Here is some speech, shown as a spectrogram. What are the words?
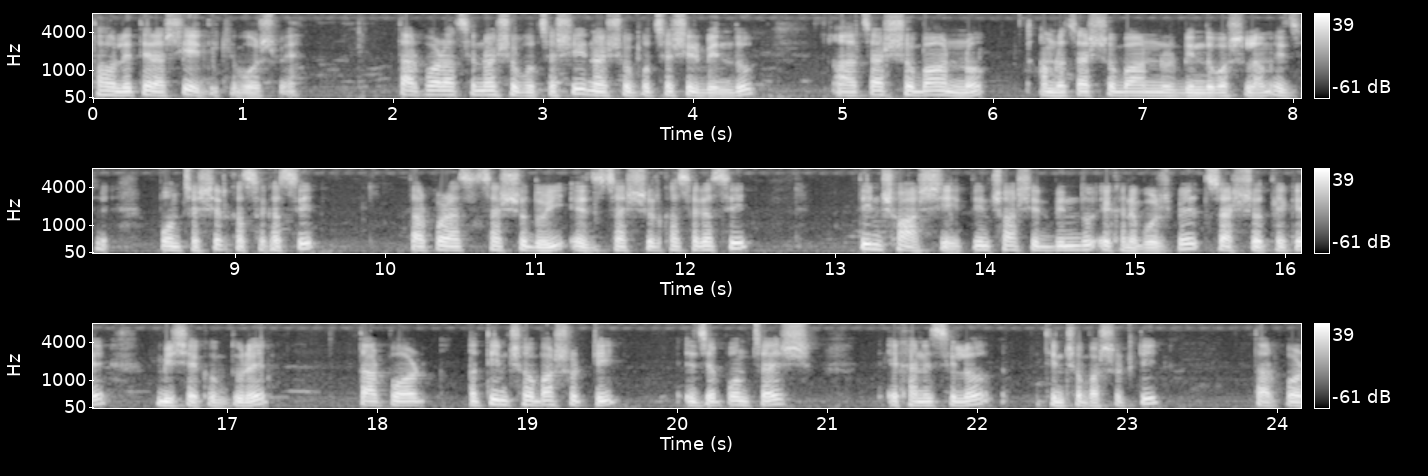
তাহলে তেরাশি এদিকে বসবে। তারপর আছে নয়শো পঁচাশি, নয়শো পঁচাশির বিন্দু চারশো বাহান্ন, আমরা চারশো বাহান্নর বিন্দু বসালাম, এই যে পঞ্চাশের কাছাকাছি। তারপর আছে চারশো দুই, এই যে চারশোর কাছাকাছি। তিনশো আশি, তিনশো আশির বিন্দু এখানে বসবে, চারশো থেকে বিশ একক দূরে। তারপর তিনশো বাষট্টি, এই যে পঞ্চাশ, এখানে ছিল তিনশো বাষট্টি। তারপর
